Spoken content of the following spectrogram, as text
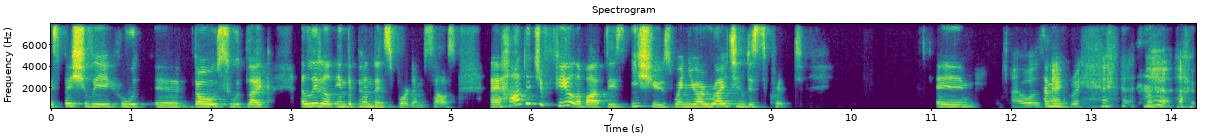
especially who would, uh, those who would like a little independence for themselves. Uh, how did you feel about these issues when you are writing the script? Um, I was I mean, angry.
